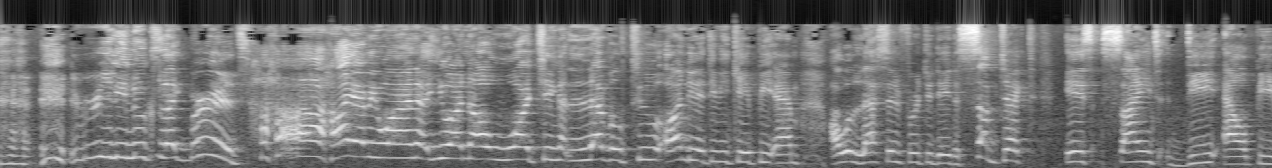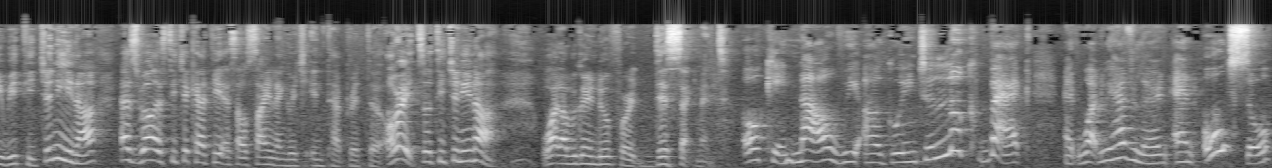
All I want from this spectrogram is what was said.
it really looks like birds. Hi everyone. You are now watching level 2 on Didik TV KPM. Our lesson for today, the subject is Science DLP with Teacher Nina as well as Teacher Kathy as our sign language interpreter. Alright, so Teacher Nina, what are we going to do for this segment? Okay, now we are going to look back at what we have learned and also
